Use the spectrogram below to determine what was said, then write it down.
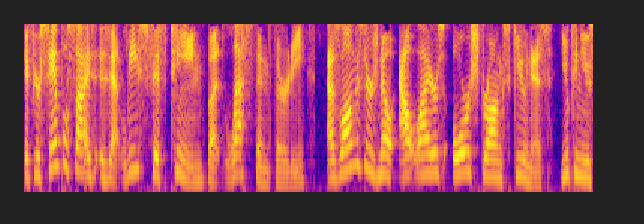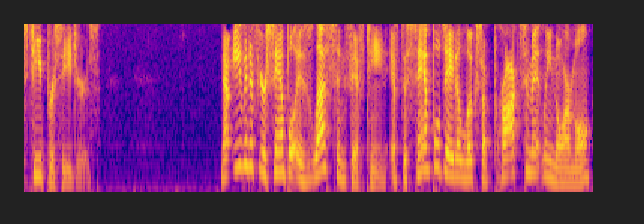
If your sample size is at least 15 but less than 30, as long as there's no outliers or strong skewness, you can use T procedures. Now, even if your sample is less than 15, if the sample data looks approximately normal,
